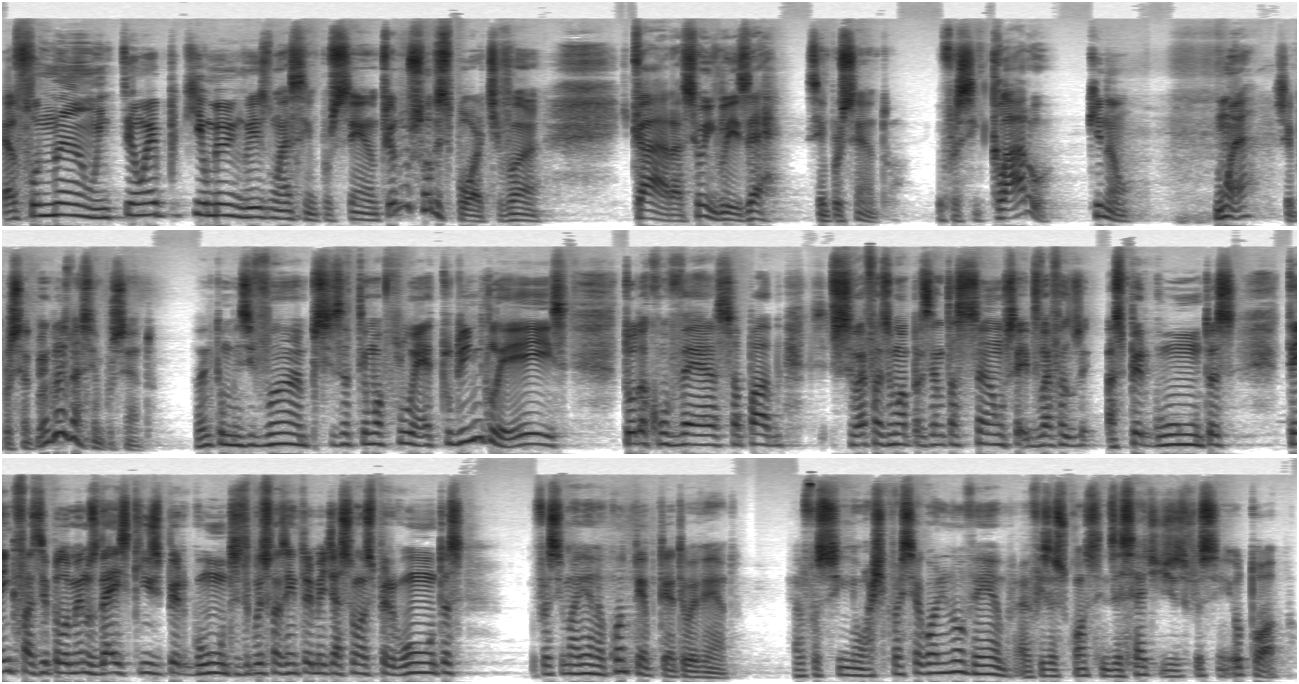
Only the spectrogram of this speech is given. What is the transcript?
Ela falou, não, então é porque o meu inglês não é 100%. Eu não sou do esporte, Ivan. Cara, seu inglês é 100%? Eu falei assim, claro que não. Não é 100%. Meu inglês não é 100%. Então, mas Ivan, precisa ter uma fluência, é tudo em inglês, toda a conversa, você vai fazer uma apresentação, você vai fazer as perguntas, tem que fazer pelo menos 10, 15 perguntas, depois fazer intermediação das perguntas. Eu falei assim, Mariana, quanto tempo tem até o evento? Ela falou assim, eu acho que vai ser agora em novembro. Aí eu fiz as contas em 17 dias, eu falei assim, eu topo.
